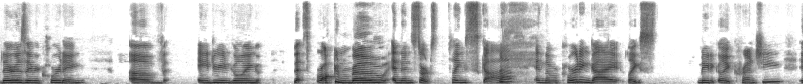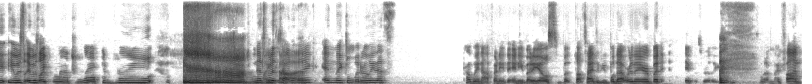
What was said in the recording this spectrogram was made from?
there is a recording of Adrian going, "Let's rock and roll," and then starts playing ska, and the recording guy like made it like crunchy. It, it was it was like let's rock and roll. And that's Oh what it sounded like, and like literally, that's probably not funny to anybody else, but besides the people that were there. But it, it was really good. One of my fond,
